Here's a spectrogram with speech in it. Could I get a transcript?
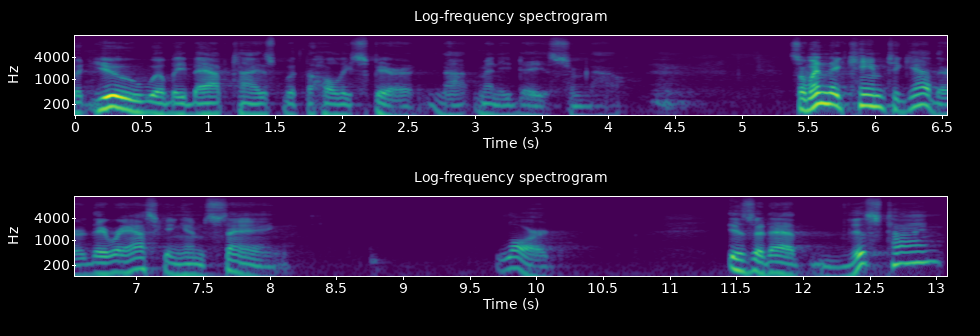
but you will be baptized with the Holy Spirit not many days from now. So when they came together, they were asking him, saying, Lord, is it at this time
